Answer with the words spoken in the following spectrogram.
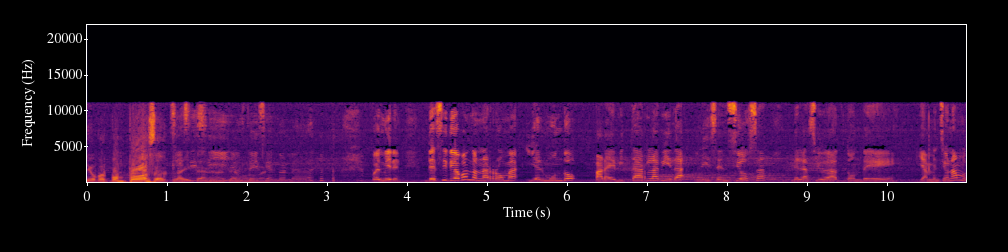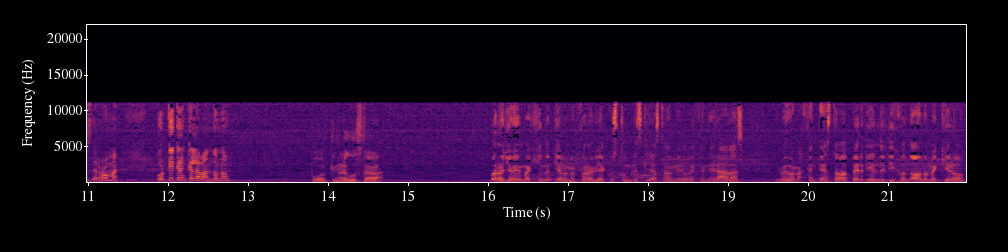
Digo, por pomposo, clarita. Sí, sí, sí, no, no estoy diciendo nada. Pues miren, decidió abandonar Roma y el mundo para evitar la vida licenciosa de la ciudad donde ya mencionamos, de Roma. ¿Por qué creen que la abandonó? ¿Por qué no le gustaba? Bueno, yo me imagino que a lo mejor había costumbres que ya estaban medio degeneradas y bueno, la gente ya estaba perdiendo y dijo, no, no me quiero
